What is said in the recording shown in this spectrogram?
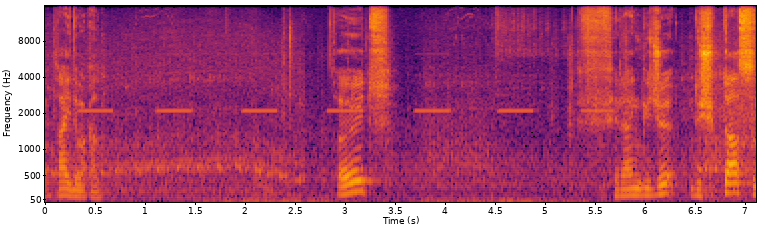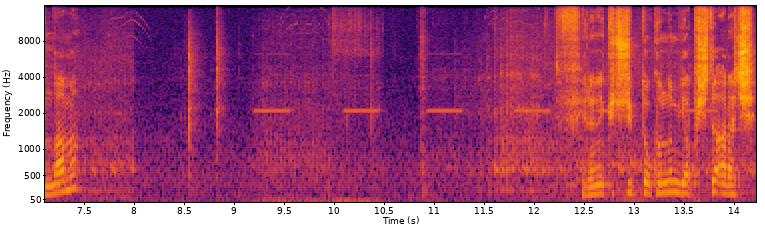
Evet haydi bakalım. Evet. Fren gücü düşüktü aslında ama. Frene küçücük dokundum yapıştı araç.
